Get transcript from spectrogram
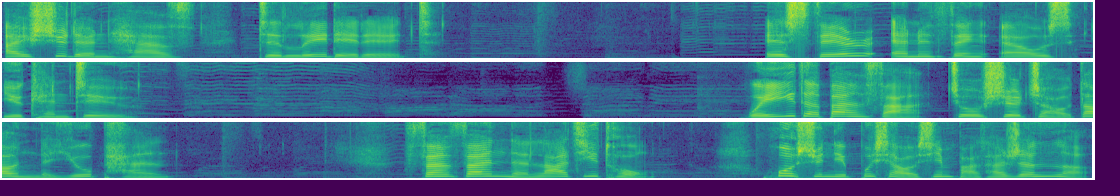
I shouldn't have deleted it. Is there anything else you can do? 唯一的办法就是找到你的 U 盘，翻翻你的垃圾桶，或许你不小心把它扔了。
